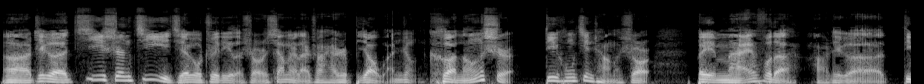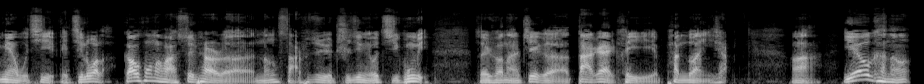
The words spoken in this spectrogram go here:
啊，这个机身机翼结构坠地的时候相对来说还是比较完整，可能是低空进场的时候被埋伏的啊这个地面武器给击落了。高空的话碎片的能撒出去直径有几公里，所以说呢这个大概可以判断一下。啊，也有可能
